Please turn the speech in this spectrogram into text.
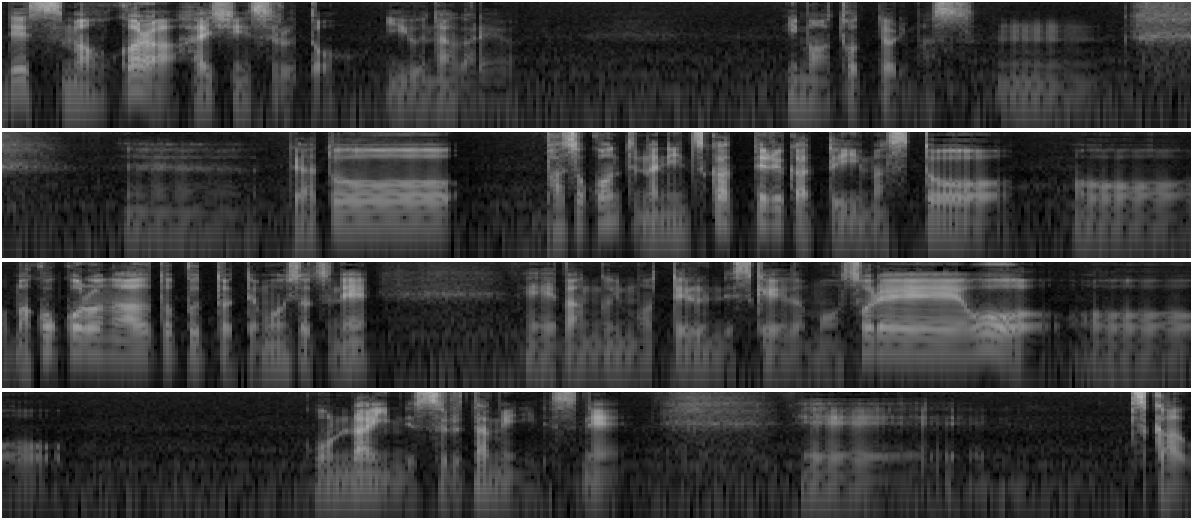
で、スマホから配信するという流れを、今は撮っております。うん。えー、で、あと、パソコンって何に使ってるかと言いますと、おまあ、心のアウトプットってもう一つね、えー、番組持ってるんですけれども、それを、オンラインでするためにですね、えー、使う。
